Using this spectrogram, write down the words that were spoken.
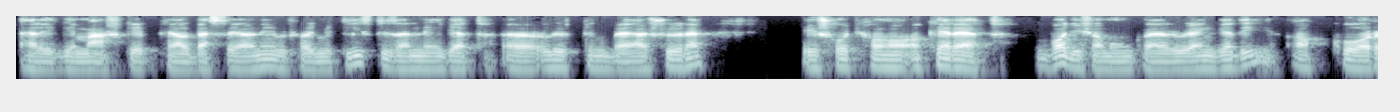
eléggé másképp kell beszélni, úgyhogy mi 10-14-et lőttünk be elsőre, és hogyha a keret, vagyis a munkaerő engedi, akkor,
